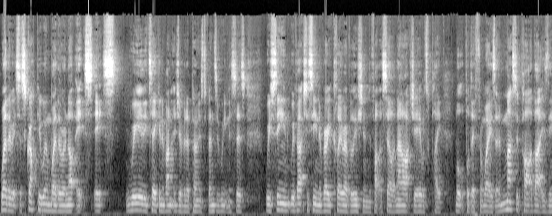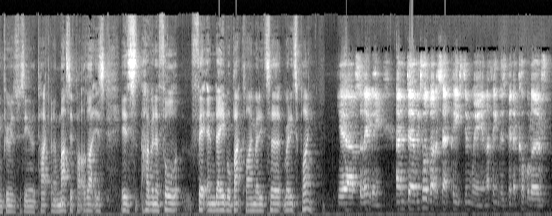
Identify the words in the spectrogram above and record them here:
Whether it's a scrappy win, whether or not it's it's really taking advantage of an opponent's defensive weaknesses, we've seen we've actually seen a very clear evolution in the fact that Sale are now actually able to play multiple different ways, and a massive part of that is the improvements we've seen in the pack, and a massive part of that is is having a full fit and able backline ready to ready to play. Yeah, absolutely. And uh, we talked about the set piece, didn't we? And I think there's been a couple of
